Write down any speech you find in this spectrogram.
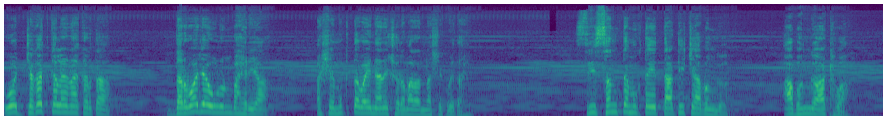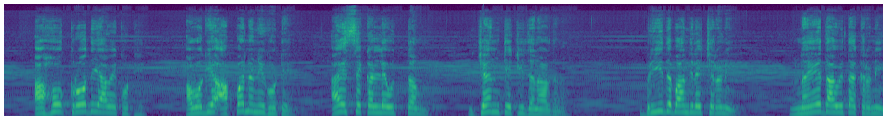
व जगत कल्याणाकरता दरवाजा उघडून बाहेर या असे मुक्तबाई ज्ञानेश्वर महाराजांना शिकवित आहे. श्री संत मुक्ताई ताटीचे अभंग अभंग आठवा अहो क्रोध यावे कोठे? अवघे आपण निघोटे ऐसे कळले उत्तम जनतेची जनार्दन. ब्रीद बांधिले चरणी नये दाविता करणी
